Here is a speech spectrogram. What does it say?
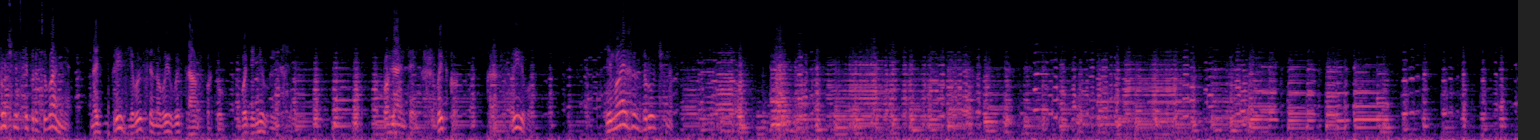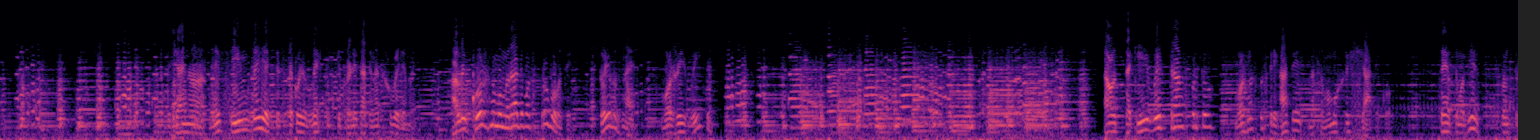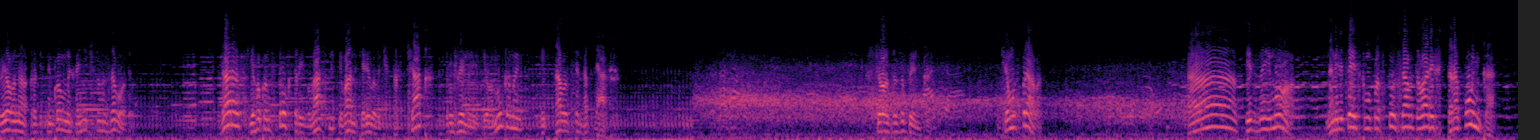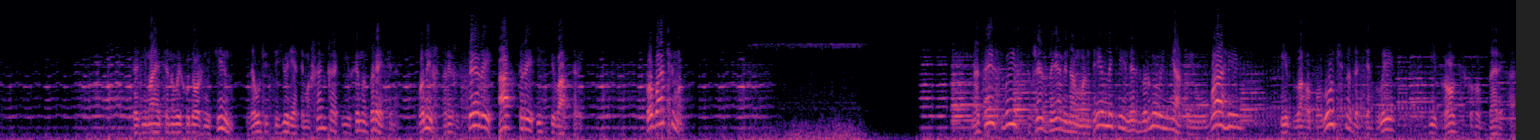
зручності працювання на Дніпрі з'явився новий вид транспорту водяні лижі. Погляньте, швидко, красиво і майже зручно. Не всім вдається з такою легкістю пролітати над хвилями. Але кожному ми радимо спробувати. Хто його знає, може й вийти. А от такий вид транспорту можна спостерігати на самому Хрещатику. Цей автомобіль сконструйовано робітником механічного заводу. Зараз його конструктор і власник Іван Кирилович Торчак з дружиною і онуками відправився на пляж. Що за зупинка? В чому справа? А, впізнаємо. На міліцейському посту сам товариш Тарапунька. Це знімається новий художній фільм за участю Юрія Тимошенка і Євгена Березіна. Вони ж режисери, автори і співавтори. Побачимо. На цей свист вже знайомі нам мандрівники не звернули ніякої уваги і благополучно досягли Дніпровського берега.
